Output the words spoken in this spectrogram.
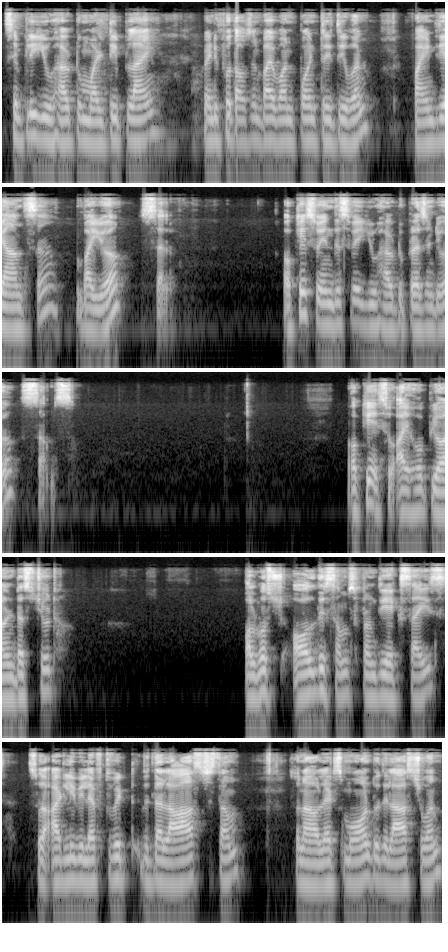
simply you have to multiply 24000 by 1.331 find the answer by yourself. Okay. So in this way you have to present your sums okay so i hope you all understood. Almost all the sums from the exercise. So hardly we left with with the last sum. So now let's move on to the last one.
